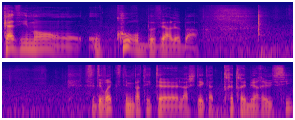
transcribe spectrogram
quasiment on, courbe vers le bas. C'était vrai que c'était une partie de l'architecte qui a très très bien réussi.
